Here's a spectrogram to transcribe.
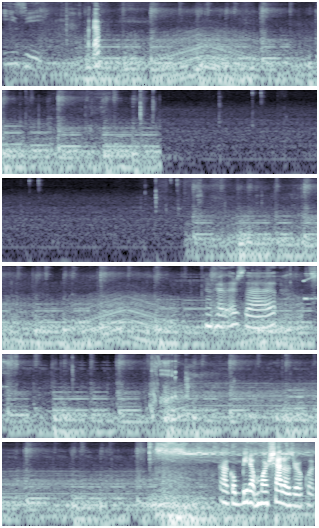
easy. Okay. Okay, there's that. Yeah. Gotta go beat up more shadows real quick.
